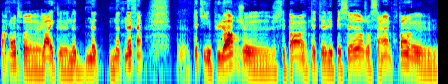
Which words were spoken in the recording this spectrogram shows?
Par contre, là avec le Note, Note, Note 9, hein, euh, peut-être il est plus large, euh, je sais pas, peut-être l'épaisseur, j'en sais rien. Pourtant, euh,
